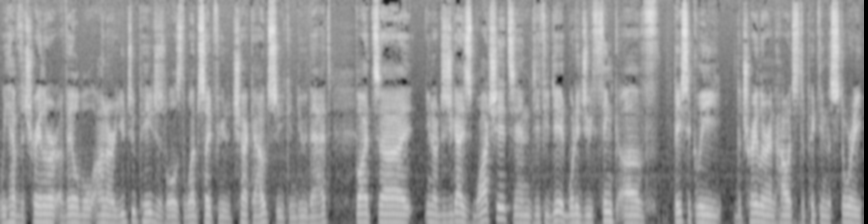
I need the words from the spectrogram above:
We have the trailer available on our YouTube page as well as the website for you to check out, so you can do that. But, uh, you know, did you guys watch it? And if you did, what did you think of basically the trailer and how it's depicting the story?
